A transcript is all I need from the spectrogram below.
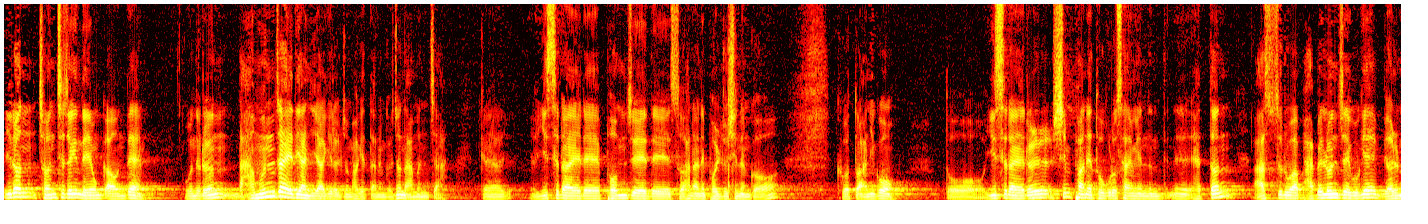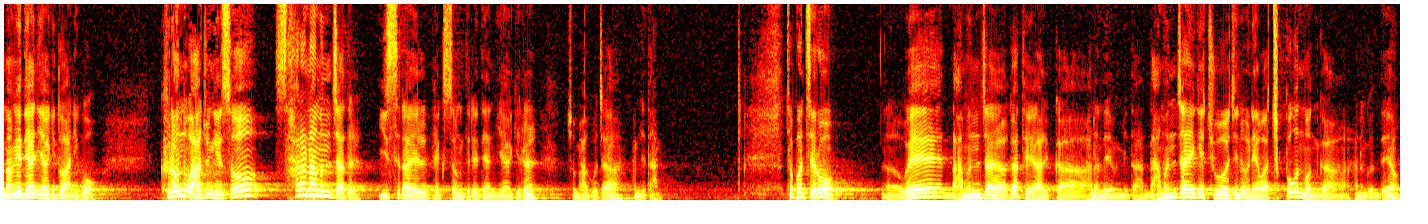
이런 전체적인 내용 가운데 오늘은 남은 자에 대한 이야기를 좀 하겠다는 거죠. 남은 자. 그러니까 이스라엘의 범죄에 대해서 하나님 벌 주시는 거 그것도 아니고 또 이스라엘을 심판의 도구로 사용했던 아수르와 바벨론 제국의 멸망에 대한 이야기도 아니고 그런 와중에서 살아남은 자들 이스라엘 백성들에 대한 이야기를 좀 하고자 합니다. 첫 번째로 어, 왜 남은 자가 되어야 할까 하는 내용입니다. 남은 자에게 주어지는 은혜와 축복은 뭔가 하는 건데요.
